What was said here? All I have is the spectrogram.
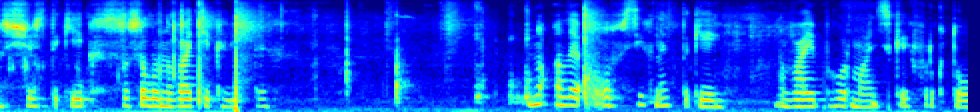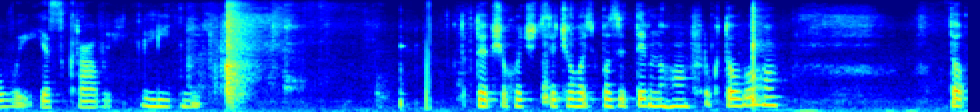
Щось такі, як солонуваті квіти. Ну, але у всіх них такий вайб гурманський, фруктовий, яскравий, літній. Тобто, якщо хочеться чогось позитивного, фруктового, то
